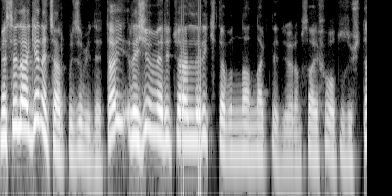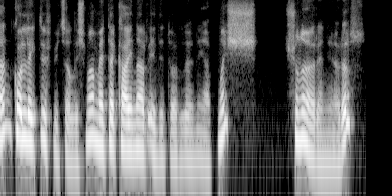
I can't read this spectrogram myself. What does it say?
Mesela gene çarpıcı bir detay. Rejim ve Ritüelleri kitabından naklediyorum sayfa 33'ten. Kolektif bir çalışma. Mete Kaynar editörlüğünü yapmış. Şunu öğreniyoruz.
